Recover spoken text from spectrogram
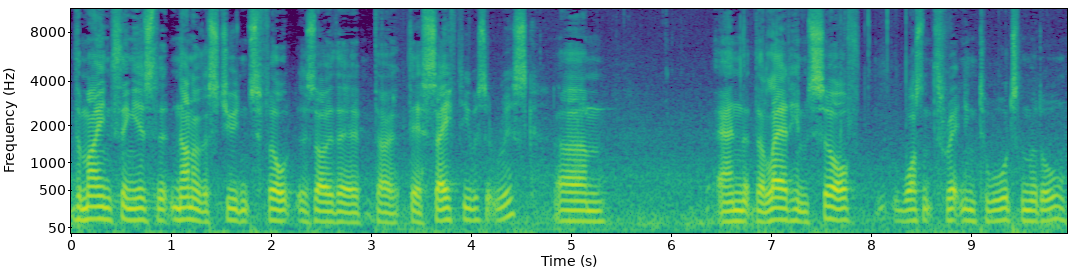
The main thing is that none of the students felt as though their, their, their safety was at risk, um, and that the lad himself wasn't threatening towards them at all.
